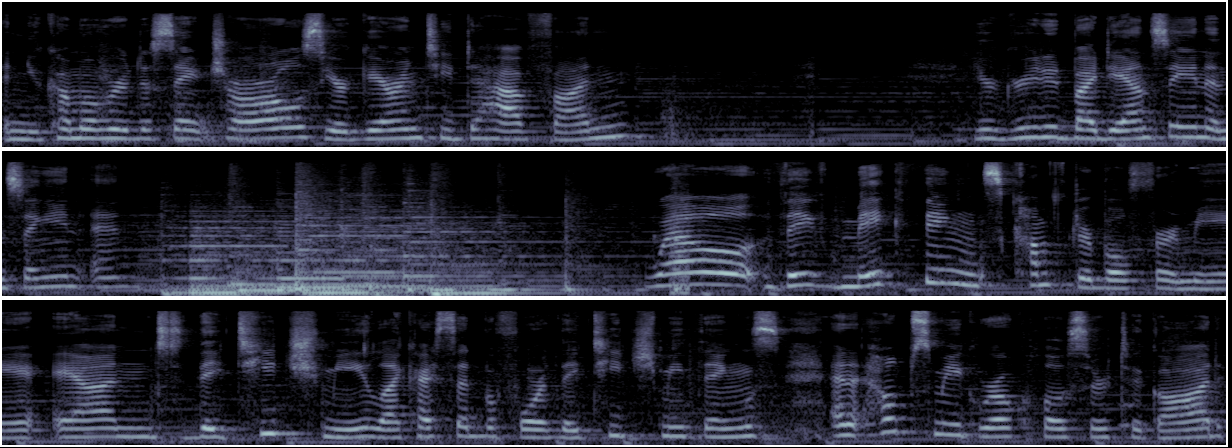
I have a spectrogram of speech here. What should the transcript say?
and you come over to St. Charles, you're guaranteed to have fun. You're greeted by dancing and singing and well, they make things comfortable for me and they teach me, like I said before, they teach me things and it helps me grow closer to God,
